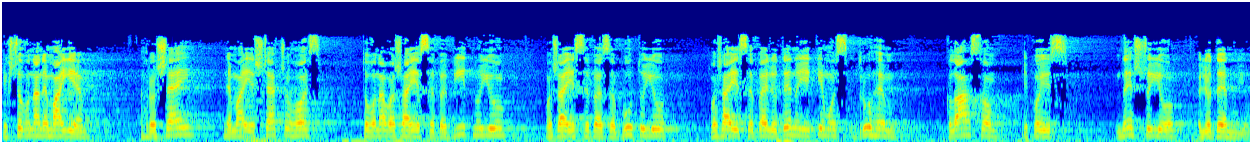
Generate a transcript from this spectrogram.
якщо вона не має грошей, не має ще чогось, то вона вважає себе бідною, вважає себе забутою, вважає себе людиною якимось другим класом, якоюсь нижчою людиною.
